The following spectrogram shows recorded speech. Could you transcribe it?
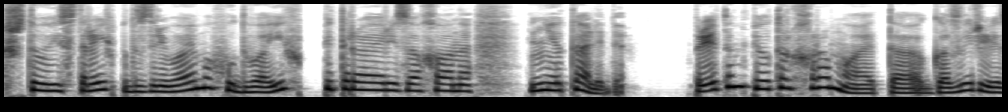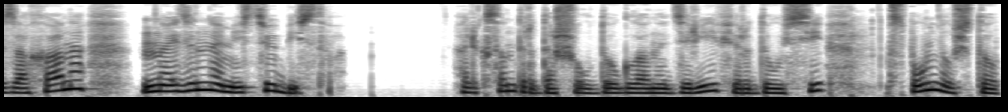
что из троих подозреваемых у двоих, Петра и Резахана, нет алиби. При этом Петр хромает, а Газырь Резахана найден на месте убийства. Александр дошел до угла на Надири, Фердауси, вспомнил, что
